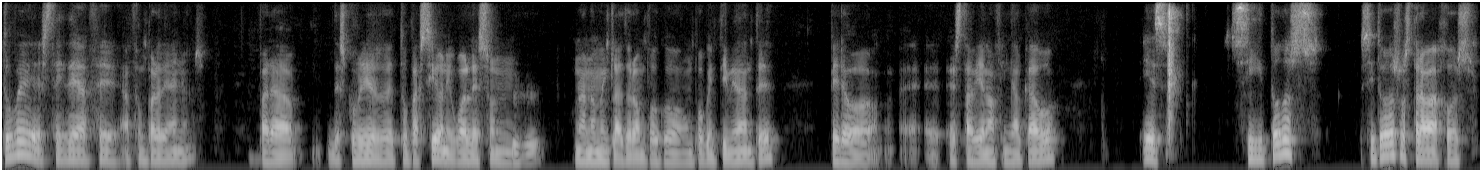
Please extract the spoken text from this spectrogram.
tuve esta idea hace, hace un par de años para descubrir tu pasión. Igual es una nomenclatura un poco, un poco intimidante, pero eh, está bien al fin y al cabo. Es si todos, si todos los trabajos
